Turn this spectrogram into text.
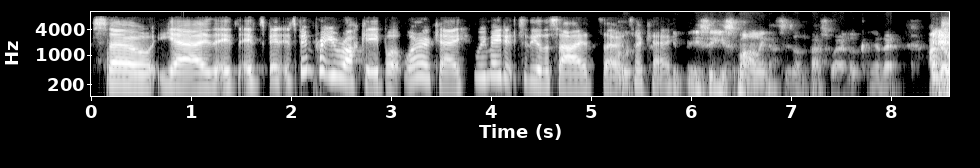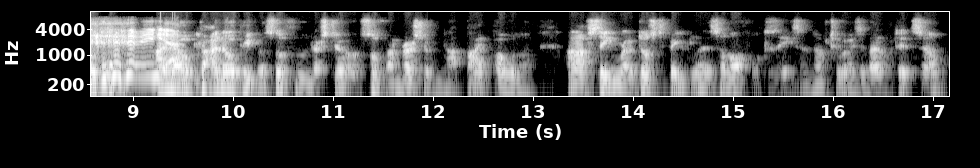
so yeah it, it's been it's been pretty rocky but we're okay we made it to the other side so it's okay You, see, you're smiling. That is the best way of looking at it. I know. I know. I know people suffer from register, suffer and register uh, from that bipolar, and I've seen what it does to people. It's an awful disease, and no two ways about it. So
